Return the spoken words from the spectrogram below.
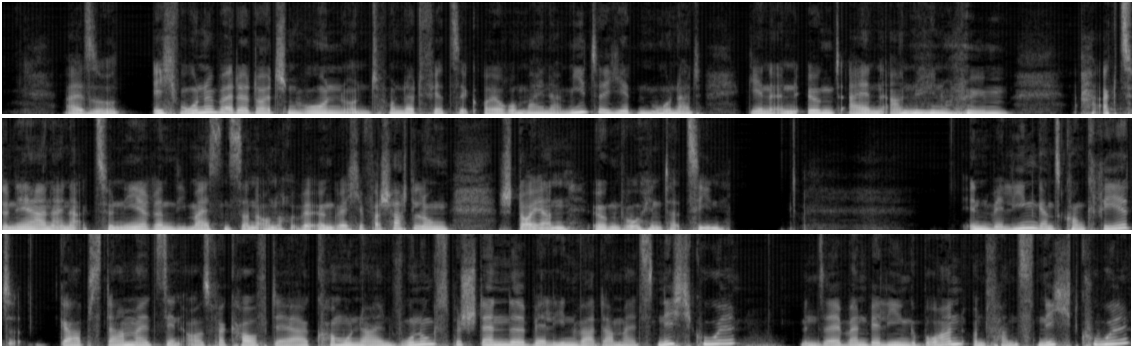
Also ich wohne bei der Deutschen Wohnen und 140 Euro meiner Miete jeden Monat gehen in irgendeinen anonymen Aktionär, an eine Aktionärin, die meistens dann auch noch über irgendwelche Verschachtelungen Steuern irgendwo hinterziehen. In Berlin ganz konkret gab es damals den Ausverkauf der kommunalen Wohnungsbestände. Berlin war damals nicht cool. Bin selber in Berlin geboren und fand es nicht cool.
